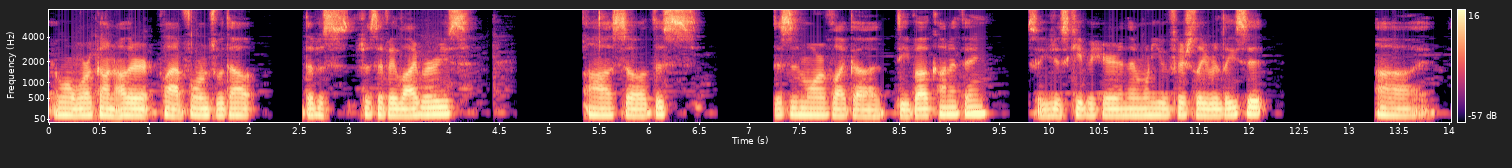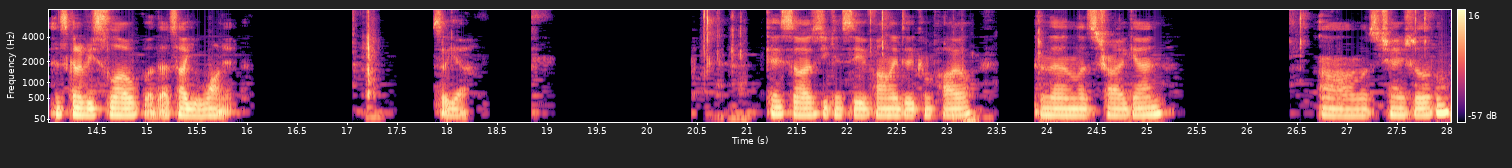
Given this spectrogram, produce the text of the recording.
it won't work on other platforms without the specific libraries. Uh, so this this is more of like a debug kind of thing. So you just keep it here, and then when you officially release it, uh, it's gonna be slow, but that's how you want it. So yeah. Okay, so as you can see, it finally did compile. And then let's try again. Um, let's change a little.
